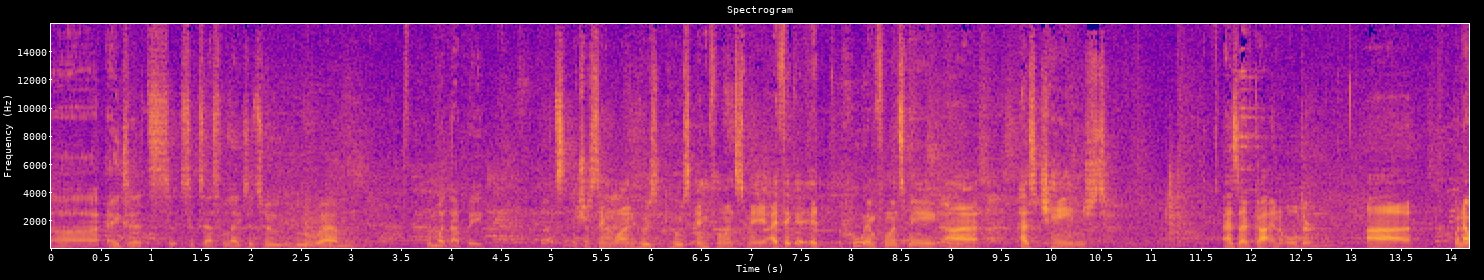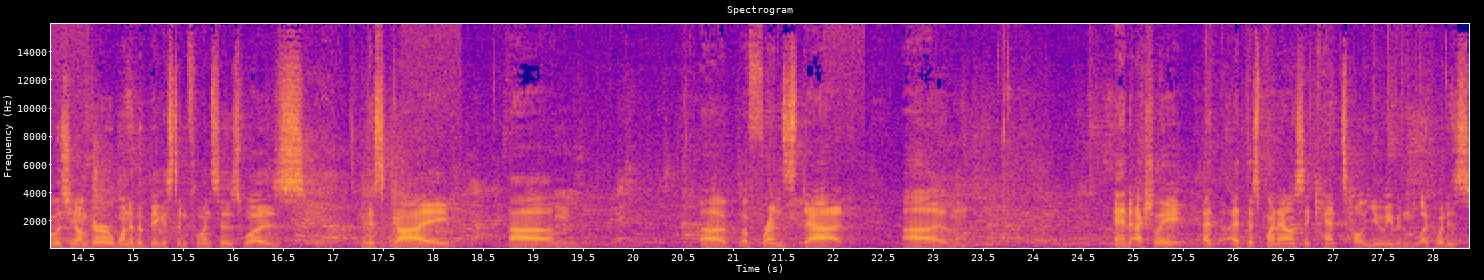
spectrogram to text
uh, exits, successful exits, who who um, who might that be? That's an interesting one. Who's who's influenced me? I think it, it who influenced me uh, has changed as I've gotten older. Uh, when I was younger, one of the biggest influences was this guy. Um, uh, a friend's dad. Um, and actually, at, at, this point, I honestly can't tell you even like what his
